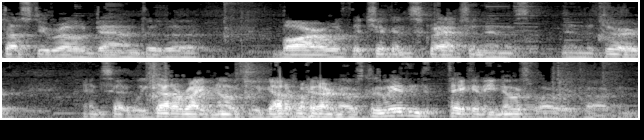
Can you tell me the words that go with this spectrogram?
dusty road down to the bar with the chicken scratching in the, in the dirt and said, we gotta write notes, we gotta write our notes, because we didn't take any notes while we were talking.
